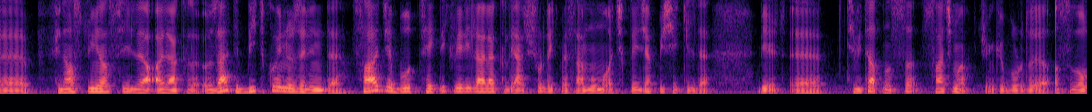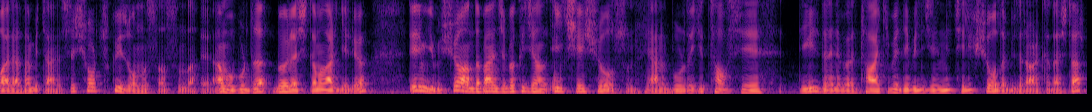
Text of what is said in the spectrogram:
e, finans dünyasıyla alakalı özellikle Bitcoin özelinde sadece bu teknik veriyle alakalı yani şuradaki mesela mumu açıklayacak bir şekilde bir e, tweet atması saçma. Çünkü burada asıl olaylardan bir tanesi short squeeze olması aslında. E, ama burada böyle açıklamalar geliyor. Dediğim gibi şu anda bence bakacağınız ilk şey şu olsun. Yani buradaki tavsiye değil de hani böyle takip edebileceğiniz nitelik şu olabilir arkadaşlar.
